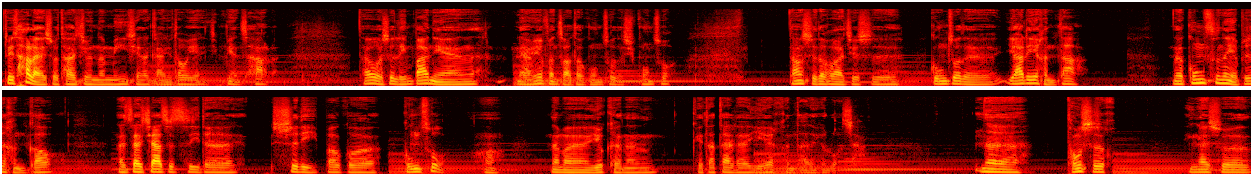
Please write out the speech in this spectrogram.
对他来说，他就能明显的感觉到我眼睛变差了。他我是零八年两月份找到工作的，去工作，当时的话就是。工作的压力也很大，那工资呢也不是很高，那再加之自己的视力，包括工作啊，那么有可能给他带来也很大的一个落差。那同时，应该说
